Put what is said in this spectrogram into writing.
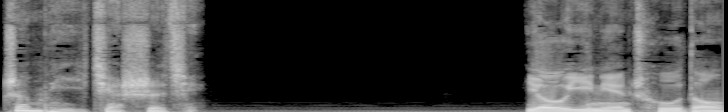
这么一件事情。有一年初冬。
